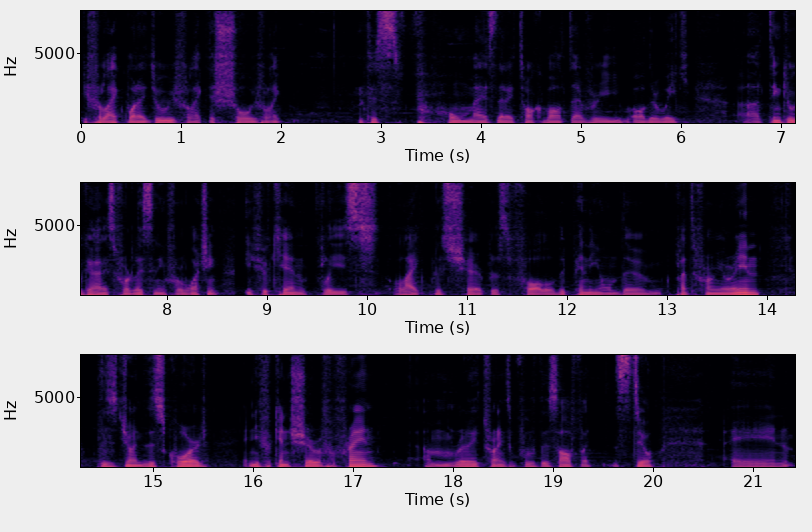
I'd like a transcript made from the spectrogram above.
if you like what I do, if you like the show, if you like this whole mess that I talk about every other week, uh, thank you guys for listening, for watching. If you can, please like, please share, please follow, depending on the platform you're in. Please join the Discord, and if you can share with a friend. I'm really trying to pull this off, but still. And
